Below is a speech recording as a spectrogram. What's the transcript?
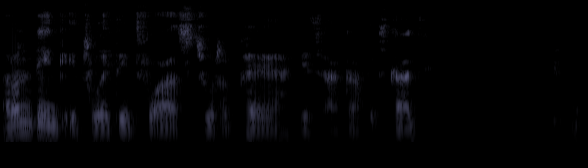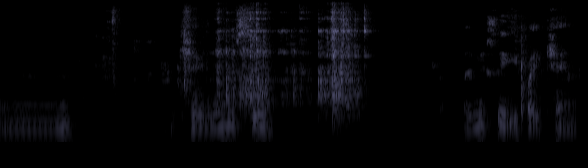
I don't think it's worth it for us to repair this uh, graphics card mm. okay let me see. Let me see if I can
